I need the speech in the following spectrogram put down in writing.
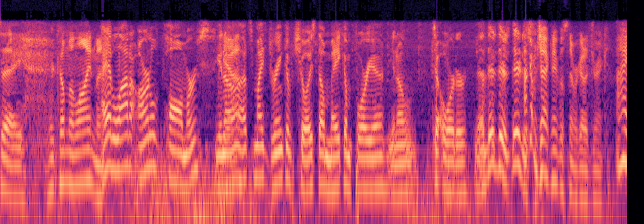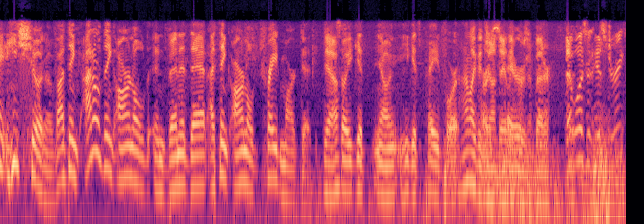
say. Here come the linemen. I had a lot of Arnold Palmers. You know, Yeah. that's my drink of choice. They'll make them for you. You know, to order. They're, they're, they're How come Jack Nicklaus never got a drink? I, he should have. I think. I don't think Arnold invented that. I think Arnold trademarked it. Yeah. So he get you know he gets paid for it. I like the John his Daly heirs. version better. that wasn't his drink.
